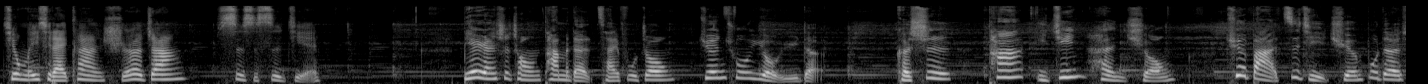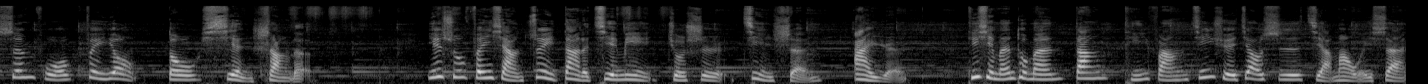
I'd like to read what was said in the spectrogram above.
请我们一起来看十二章四十四节。别人是从他们的财富中捐出有余的，可是他已经很穷，却把自己全部的生活费用都献上了。耶稣分享最大的诫命就是敬神爱人。提醒门徒们当提防经学教师假冒为善。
